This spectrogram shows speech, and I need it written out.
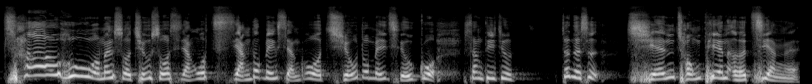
超乎我们所求所想，我想都没想过，我求都没求过，上帝就真的是钱从天而降，哎，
